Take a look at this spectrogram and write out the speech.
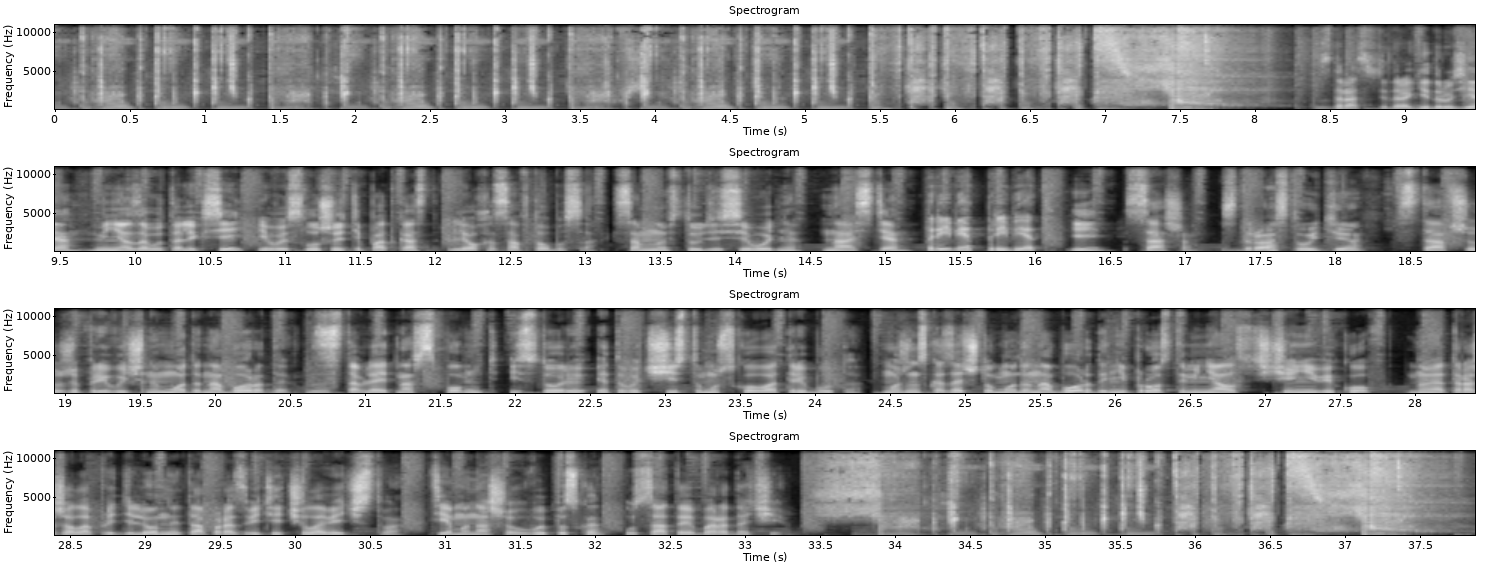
Thank you. Здравствуйте, дорогие друзья. Меня зовут Алексей, и вы слушаете подкаст Леха с автобуса. Со мной в студии сегодня Настя. Привет, привет. И Саша. Здравствуйте. Ставшая уже привычной мода на бороды заставляет нас вспомнить историю этого чисто мужского атрибута. Можно сказать, что мода на бороды не просто менялась в течение веков, но и отражала определенный этап развития человечества. Тема нашего выпуска – усатые бородачи.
